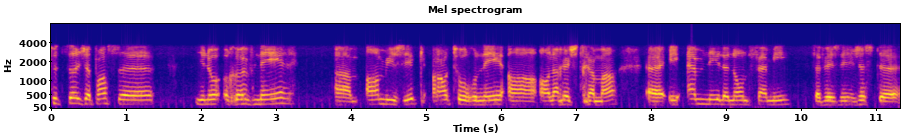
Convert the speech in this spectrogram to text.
tout ça, je pense, euh, you know, revenir um, en musique, en tournée, en, en enregistrement euh, et amener le nom de famille, ça faisait juste, euh,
